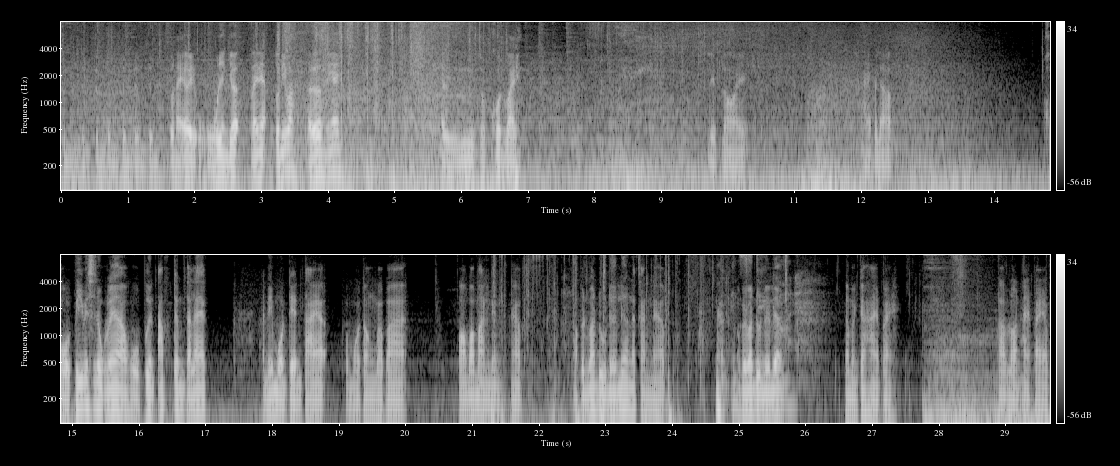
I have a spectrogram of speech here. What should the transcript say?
ดุมดุมดุมดุมดุมดุมดุมตัวไหนเอ่ยโอ้โหอย่างเยอะอะไรเนี่ยตัวนี้วะเออนี่ไงเออจบโคตรไวเรียบร้อยหายไปแล้วครับโหพี่ไม่สนุกเลยอะโหปืนอัพเต็มแต่แรก อันนี้หมดเดนตายอะผมก็ต้องแบบว่าฟ้องประมาณหนึ่งนะครับ เอาเป็นว่าดูเนื้อเรื่องแล้วกันนะครับ เอาเป็นว่าดูเนื้อเรื่อง แล้วมันก็หายไป ภาพหลอนหายไปครับ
